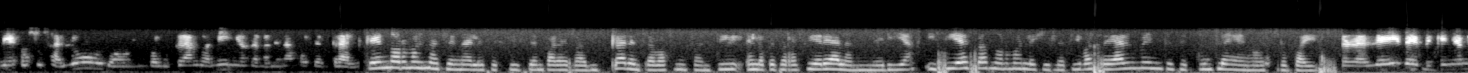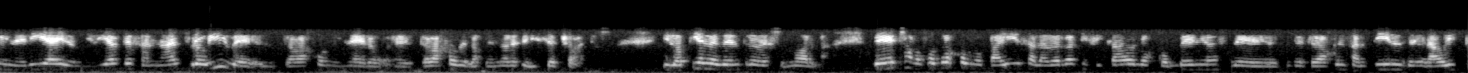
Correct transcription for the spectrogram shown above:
riesgo su salud o involucrando a niños de manera muy temprana. ¿Qué normas nacionales existen para erradicar el trabajo infantil en lo que se refiere a la minería y si estas normas legislativas realmente se cumplen en nuestro país. La ley de pequeña minería y de minería artesanal prohíbe el trabajo minero, el trabajo de los menores de 18 años y lo tiene dentro de su norma. De hecho, nosotros como país, al haber ratificado los convenios de, trabajo infantil de la OIT,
